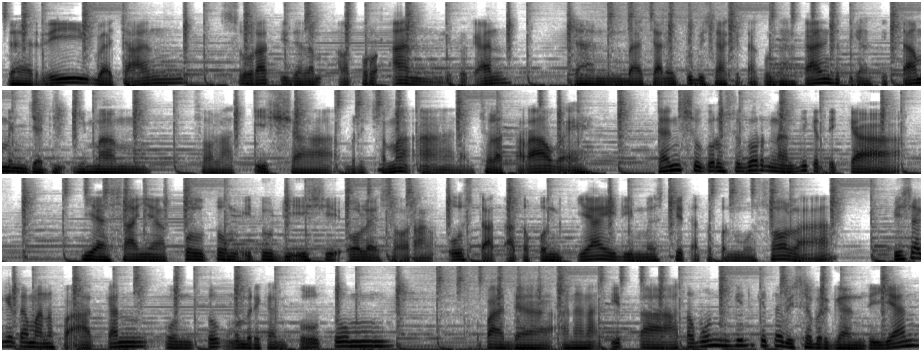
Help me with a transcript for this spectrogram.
dari bacaan surat di dalam Al-Qur'an gitu kan? Dan bacaan itu bisa kita gunakan ketika kita menjadi imam sholat isya berjamaah dan sholat taraweh. Dan syukur-syukur nanti ketika biasanya kultum itu diisi oleh seorang ustadz ataupun kiai di masjid ataupun musola bisa kita manfaatkan untuk memberikan kultum kepada anak-anak kita ataupun mungkin kita bisa bergantian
